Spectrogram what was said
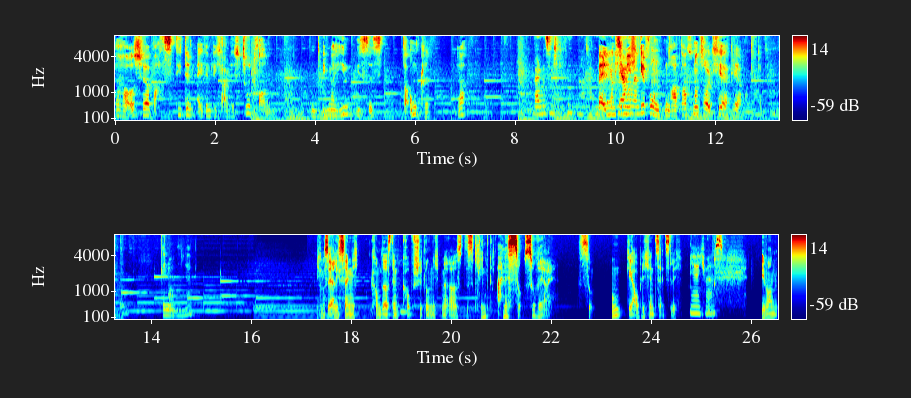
heraushöre, was die dem eigentlich alles zutrauen. Und immerhin ist es der Onkel. Ja? Weil man sie nicht gefunden hat. hat Weil man sie nicht gefunden hat, hat man solche Erklärungen dafür genommen. Ja? Ich muss ehrlich sagen, ich komme da aus dem Kopfschütteln nicht mehr raus. Das klingt alles so surreal. So unglaublich entsetzlich. Ja, ich weiß. Yvonne,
